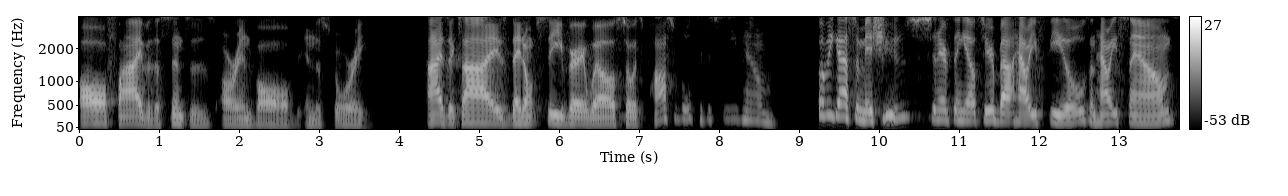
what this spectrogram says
all five of the senses are involved in the story. Isaac's eyes, they don't see very well, so it's possible to deceive him. But we got some issues and everything else here about how he feels and how he sounds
